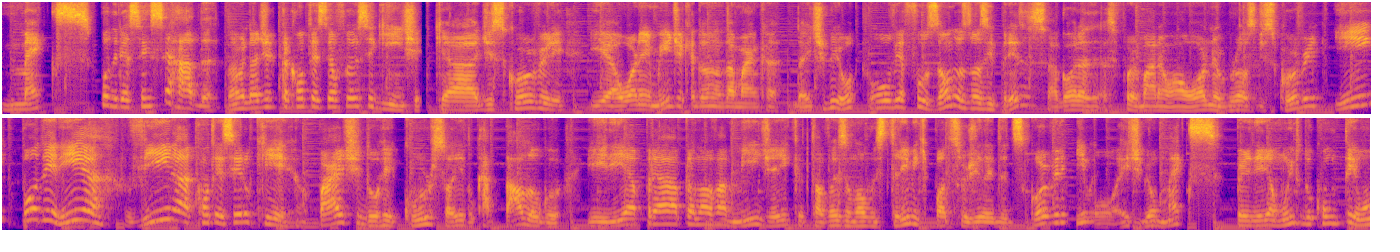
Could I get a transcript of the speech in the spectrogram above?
Max poderia ser encerrada. Na verdade, o que aconteceu foi o seguinte, que a Discovery e a Warner Media, que é dona da marca da HBO, houve a fusão das duas empresas, agora se formaram a Warner Bros. Discovery, e poderia vir a acontecer o que? Parte do recurso ali, do catálogo, iria para a nova mídia aí, que talvez um novo streaming que pode surgir aí da Discovery, e o HBO Max perderia muito do conteúdo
